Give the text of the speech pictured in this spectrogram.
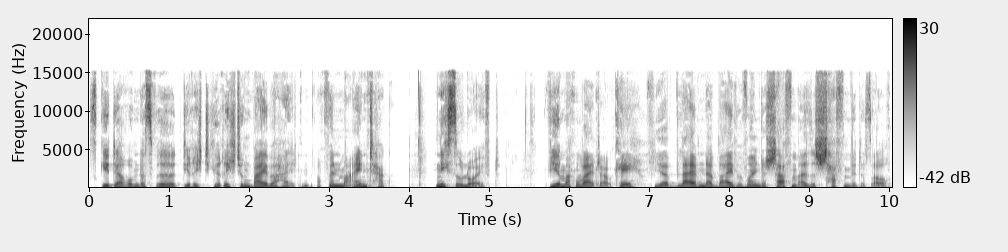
Es geht darum, dass wir die richtige Richtung beibehalten, auch wenn mal ein Tag nicht so läuft. Wir machen weiter, okay? Wir bleiben dabei, wir wollen das schaffen, also schaffen wir das auch.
